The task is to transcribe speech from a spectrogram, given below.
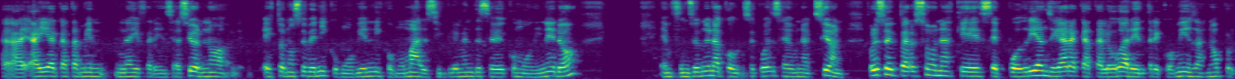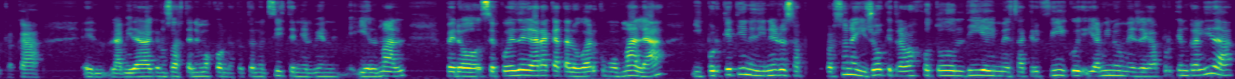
hay, hay acá también una diferenciación? No, esto no se ve ni como bien ni como mal, simplemente se ve como dinero en función de una consecuencia de una acción. Por eso hay personas que se podrían llegar a catalogar, entre comillas, ¿no? Porque acá en la mirada que nosotros tenemos con respecto no existe ni el bien y el mal, pero se puede llegar a catalogar como mala y por qué tiene dinero esa persona y yo que trabajo todo el día y me sacrifico y a mí no me llega, porque en realidad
